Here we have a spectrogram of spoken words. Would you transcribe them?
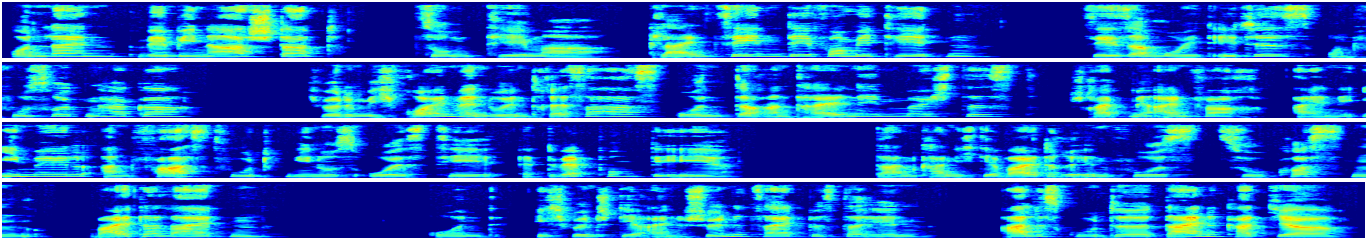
Online-Webinar statt zum Thema Kleinzehendeformitäten, Sesamoiditis und Fußrückenhöcker. Ich würde mich freuen, wenn du Interesse hast und daran teilnehmen möchtest. Schreib mir einfach eine E-Mail an fastfood-ost.web.de. Dann kann ich dir weitere Infos zu Kosten weiterleiten. Und ich wünsche dir eine schöne Zeit bis dahin. Alles Gute, deine Katja.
